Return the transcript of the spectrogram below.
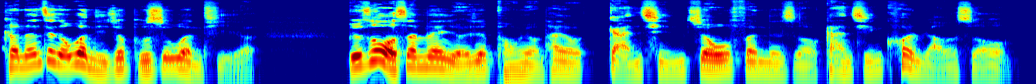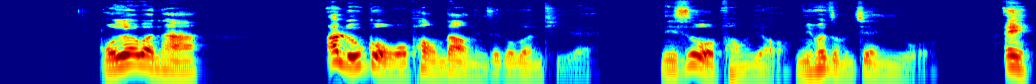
可能这个问题就不是问题了。比如说我身边有一些朋友，他有感情纠纷的时候，感情困扰的时候，我就会问他：啊，如果我碰到你这个问题嘞，你是我朋友，你会怎么建议我？哎。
